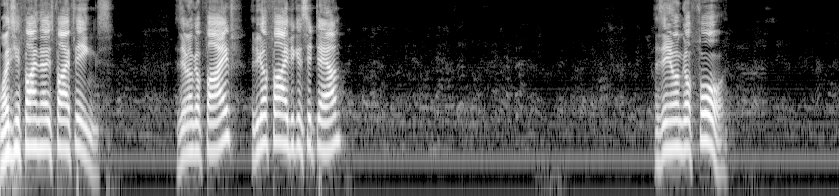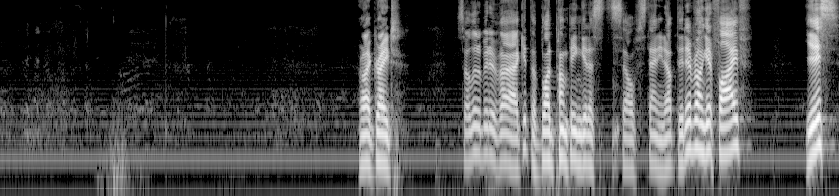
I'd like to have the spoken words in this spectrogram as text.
Once you find those five things, has everyone got five? If you got five, you can sit down. Has anyone got four? Right, great. So a little bit of uh, get the blood pumping, get ourselves standing up. Did everyone get five? Yes.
